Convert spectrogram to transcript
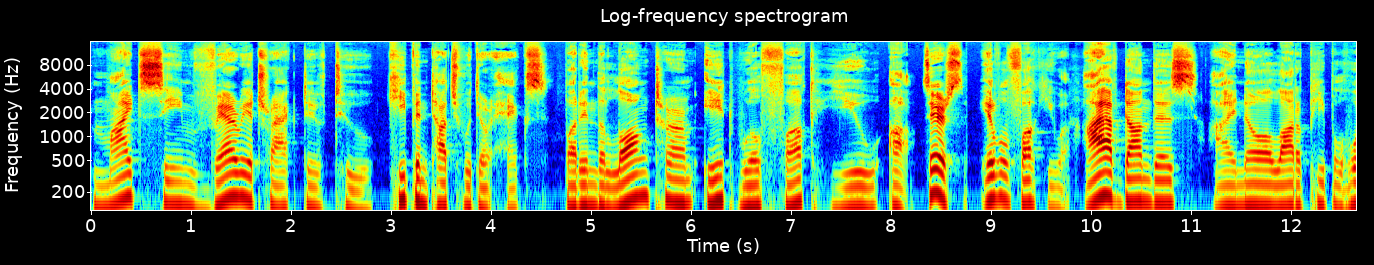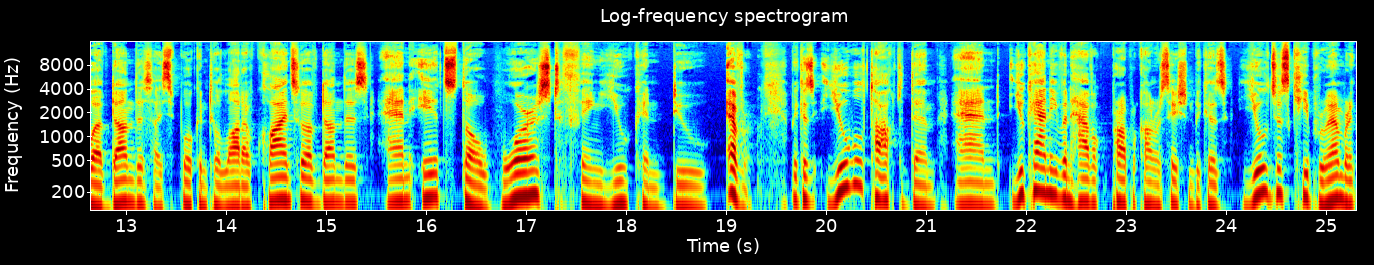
might seem very attractive to keep in touch with your ex, but in the long term, it will fuck you up. Seriously, it will fuck you up. I have done this. I know a lot of people who have done this. I've spoken to a lot of clients who have done this, and it's the worst thing you can do ever because you will talk to them and you can't even have a proper conversation because you'll just keep remembering,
